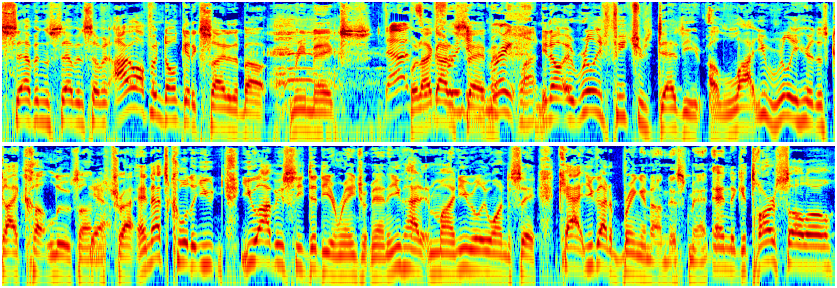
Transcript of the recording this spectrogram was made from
777. I often don't get excited about remakes. That's but I gotta say, man, great one. you know, it really features Desi a lot. You really hear this guy cut loose on Yeah. this track, and that's cool that you you obviously did the arrangement, man, and you had it in mind. You really wanted to say, "Cat, you got to bring it on this, man." And the guitar solo,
